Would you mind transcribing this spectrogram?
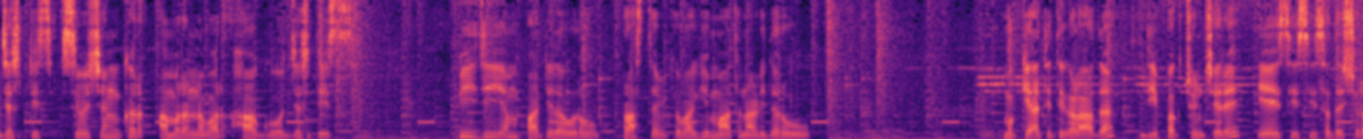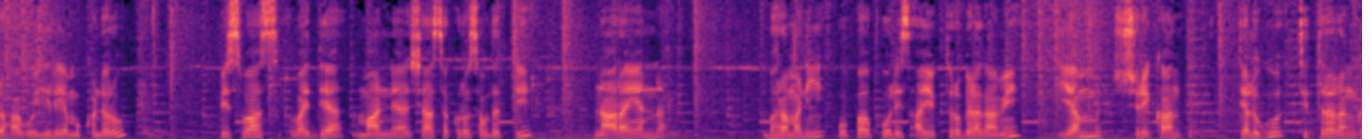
ಜಸ್ಟಿಸ್ ಶಿವಶಂಕರ್ ಅಮರನ್ನವರ್ ಹಾಗೂ justice P G M Patil ಅವರು ಪ್ರಾಸ್ತಾವಿಕವಾಗಿ ಮಾತನಾಡಿದರು. ಮುಖ್ಯ ಅತಿಥಿಗಳಾದ ದೀಪಕ್ ಚುಂಚೆರೆ, ಎಐಸಿಸಿ ಸದಸ್ಯರು ಹಾಗೂ ಹಿರಿಯ ಮುಖಂಡರು, ವಿಶ್ವಾಸ್ ವೈದ್ಯ, ಮಾನ್ಯ ಶಾಸಕರು ಸವದತ್ತಿ ನಾರಾಯಣ್ ಭರಮಣಿ, ಉಪ ಪೊಲೀಸ್ ಆಯುಕ್ತರು ಬೆಳಗಾವಿ, ಎಂ ಶ್ರೀಕಾಂತ್, ತೆಲುಗು ಚಿತ್ರರಂಗ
